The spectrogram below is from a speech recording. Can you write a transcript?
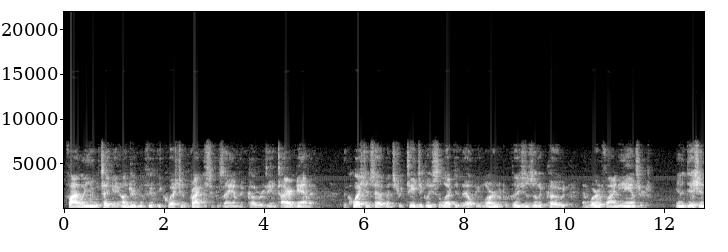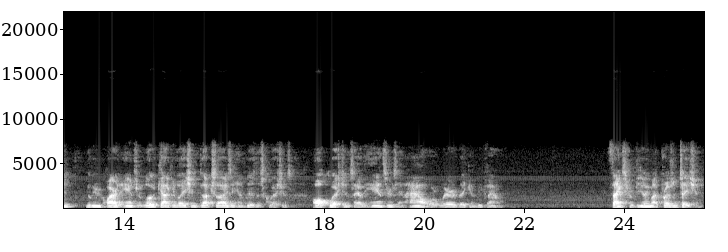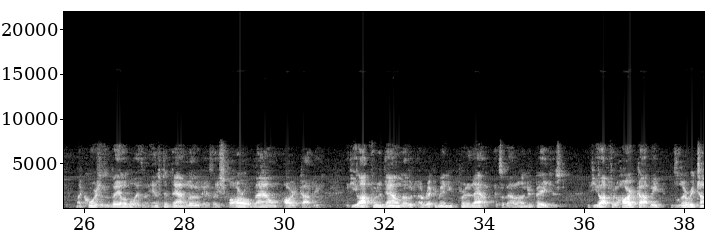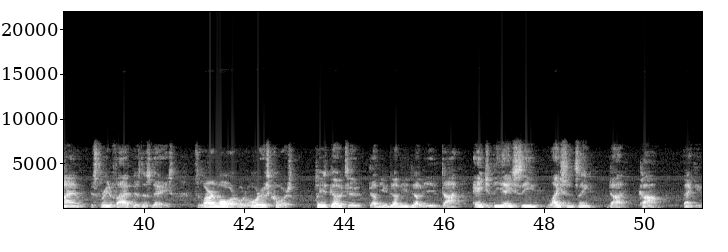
Finally, you will take a 150 question practice exam that covers the entire gamut. The questions have been strategically selected to help you learn the provisions of the code and where to find the answers. In addition, you'll be required to answer load calculation, duct sizing, and business questions. All questions have the answers and how or where they can be found. Thanks for viewing my presentation. My course is available as an instant download as a spiral bound hard copy. If you opt for the download, I recommend you print it out. It's about 100 pages. If you opt for the hard copy, the delivery time is three to five business days. To learn more or to order this course, please go to www.hvaclicensing.com. Thank you.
